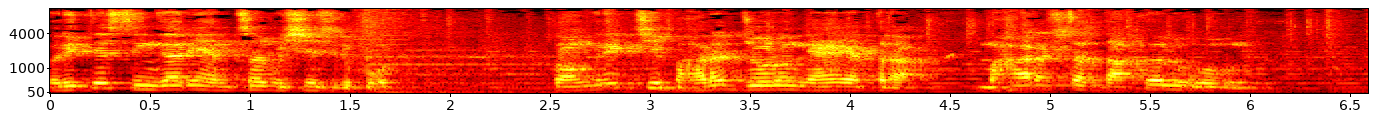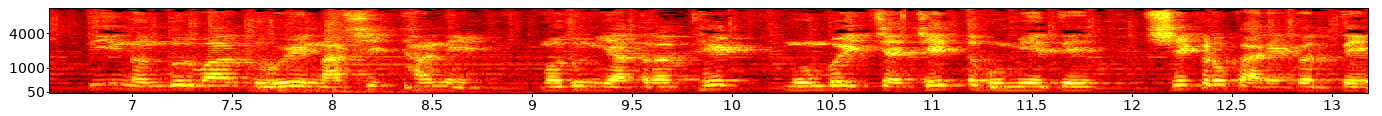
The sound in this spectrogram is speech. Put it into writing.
रितेश सिंगारे यांचा विशेष रिपोर्ट. काँग्रेसची भारत जोडो न्याय यात्रा महाराष्ट्रात दाखल होऊन ती नंदुरबार धुळे नाशिक ठाणे मधून यात्रा थेट मुंबईच्या चैत्यभूमी येथे शेकडो कार्यकर्ते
